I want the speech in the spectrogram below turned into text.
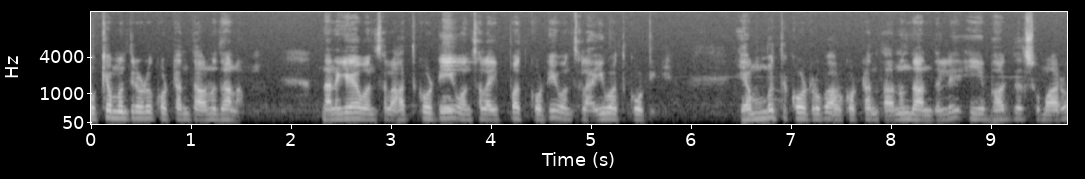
ಮುಖ್ಯಮಂತ್ರಿಗಳು ಕೊಟ್ಟಂಥ ಅನುದಾನ ನನಗೆ ಒಂದ್ಸಲ ಹತ್ತು ಕೋಟಿ, ಒಂದ್ಸಲ ಇಪ್ಪತ್ತು ಕೋಟಿ, ಒಂದ್ಸಲ ಐವತ್ತು ಕೋಟಿ, ಎಂಬತ್ತು ಕೋಟಿ ರೂಪಾಯಿ ಅವ್ರು ಕೊಟ್ಟಂಥ ಅನುದಾನದಲ್ಲಿ ಈ ಭಾಗದಲ್ಲಿ ಸುಮಾರು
